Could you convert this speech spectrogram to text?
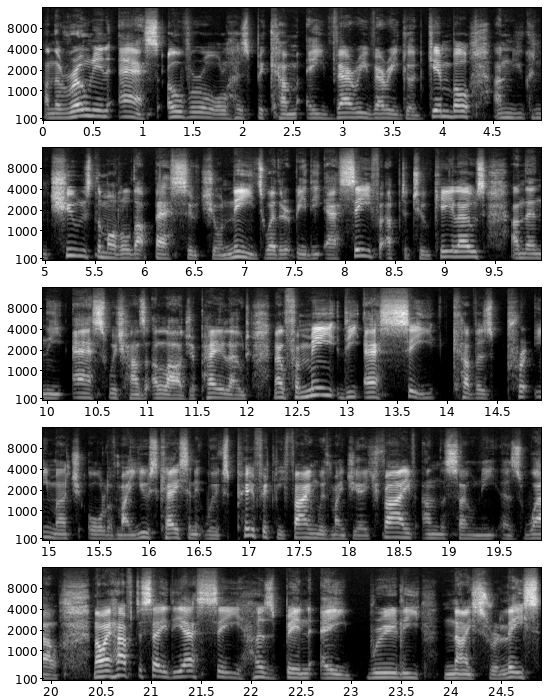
And the Ronin S overall has become a very, very good gimbal. And you can choose the model that best suits your needs, whether it be the SC for up to two kilos, and then the S, which has a larger payload. Now, for me, the SC covers pretty much all of my use case and it works perfectly fine with my GH5 and the Sony as well. Now I have to say the SC has been a really nice release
